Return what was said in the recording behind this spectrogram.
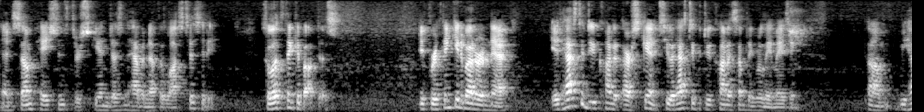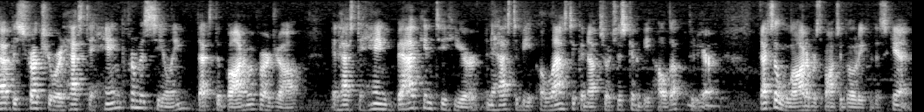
And some patients, their skin doesn't have enough elasticity. So let's think about this. If we're thinking about our neck, it has to do kind of our skin too. It has to do kind of something really amazing. Um, we have this structure where it has to hang from a ceiling. That's the bottom of our jaw. It has to hang back into here, and it has to be elastic enough so it's just going to be held up through here. That's a lot of responsibility for the skin.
